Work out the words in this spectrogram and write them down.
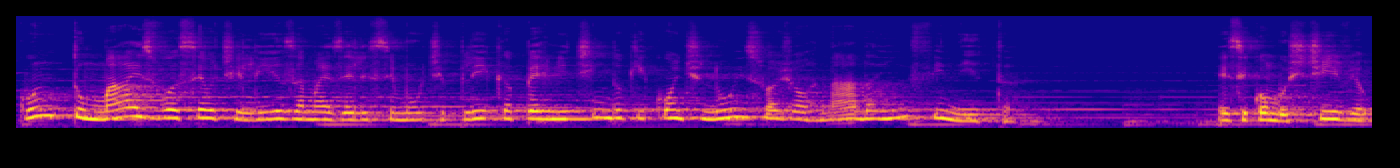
Quanto mais você utiliza, mais ele se multiplica, permitindo que continue sua jornada infinita. Esse combustível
